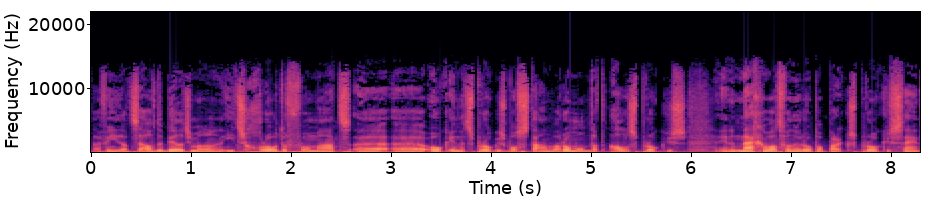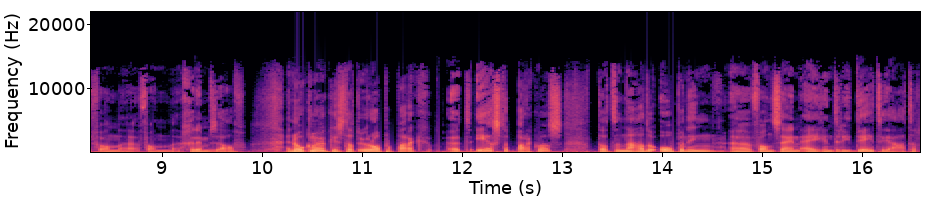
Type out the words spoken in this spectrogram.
Daar vind je datzelfde beeldje, maar dan een iets groter formaat uh, ook in het Sprookjesbos staan. Waarom? Omdat alle sprookjes in het Mergewald van Europa Park sprookjes zijn van, van Grimm zelf. En ook leuk is dat Europa Park het eerste park was dat na de opening uh, van zijn eigen 3D-theater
